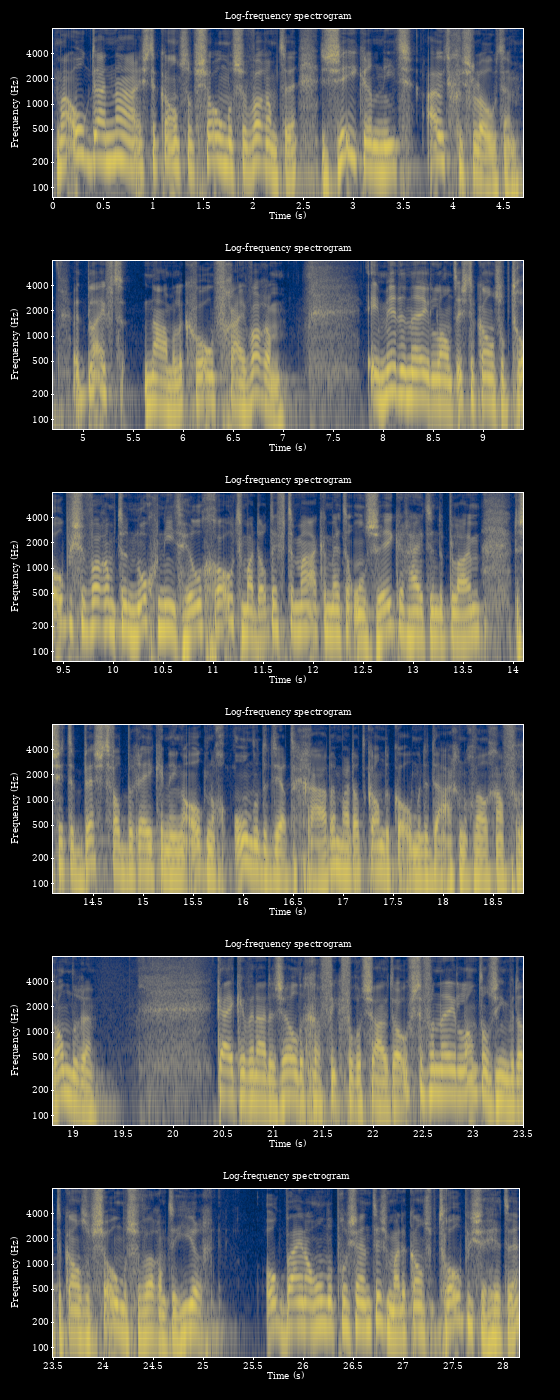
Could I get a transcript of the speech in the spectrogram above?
Maar ook daarna is de kans op zomerse warmte zeker niet uitgesloten. Het blijft namelijk gewoon vrij warm. In Midden-Nederland is de kans op tropische warmte nog niet heel groot. Maar dat heeft te maken met de onzekerheid in de pluim. Er zitten best wat berekeningen ook nog onder de 30 graden. Maar dat kan de komende dagen nog wel gaan veranderen. Kijken we naar dezelfde grafiek voor het zuidoosten van Nederland, dan zien we dat de kans op zomerse warmte hier ook bijna 100% is, maar de kans op tropische hitte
